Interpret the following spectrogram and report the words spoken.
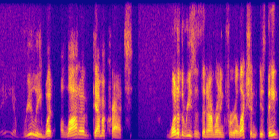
they have really, what a lot of Democrats, one of the reasons they're not running for election is they,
